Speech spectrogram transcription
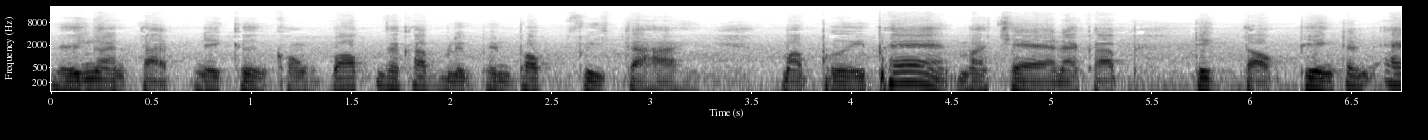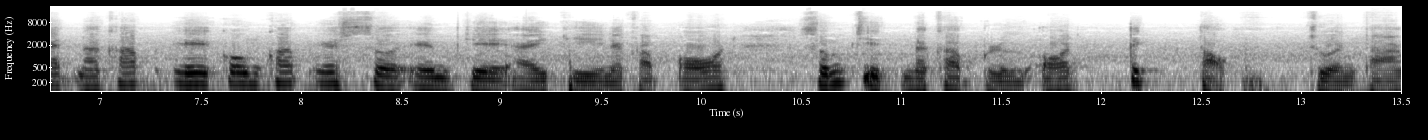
หรืองานตัดในกึ่งของบ๊อบนะครับหรือเป็นบ๊อบฟรีสไตล์มาเผยแพร่มาแชร์นะครับ TikTok เพียงท่านแอดนะครับเอกมครับ S O M J I T นะครับออสสมจิตนะครับหรือออส TikTok ส่วนทาง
